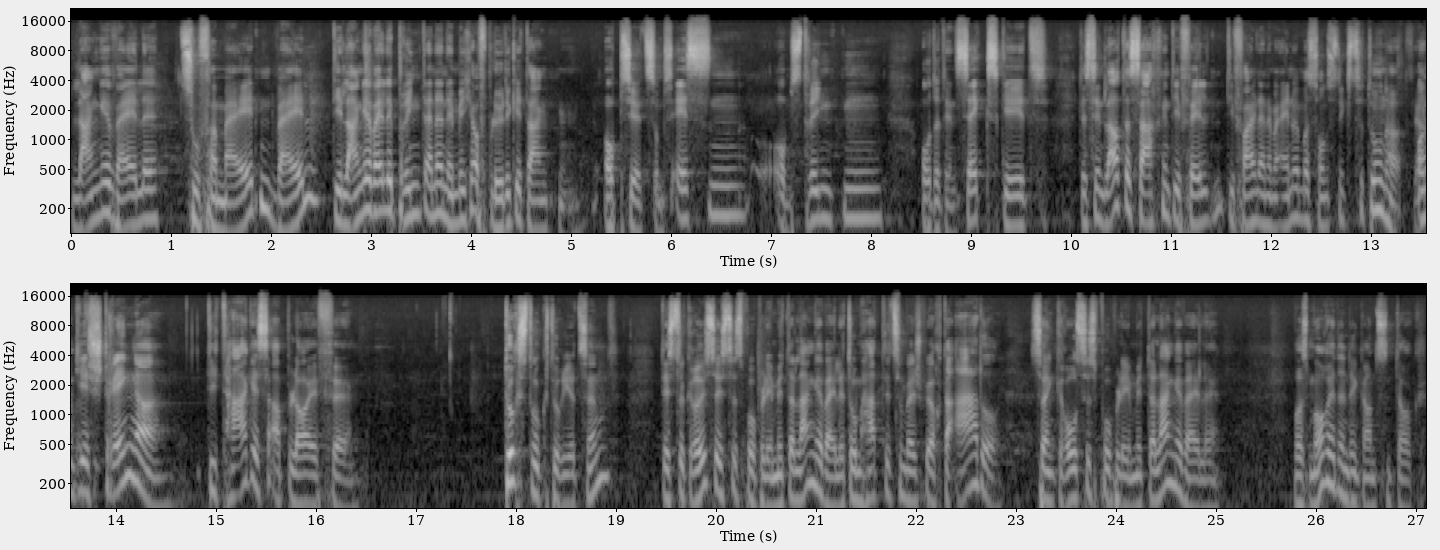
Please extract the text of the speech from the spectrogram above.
Langeweile zu vermeiden, weil die Langeweile bringt einen nämlich auf blöde Gedanken. Ob es jetzt ums Essen, ums Trinken oder den Sex geht. Das sind lauter Sachen, die, fallen, die fallen einem ein, wenn man sonst nichts zu tun hat. Und je strenger die Tagesabläufe durchstrukturiert sind, desto größer ist das Problem mit der Langeweile. Darum hatte zum Beispiel auch der Adel so ein großes Problem mit der Langeweile. Was mache ich denn den ganzen Tag?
